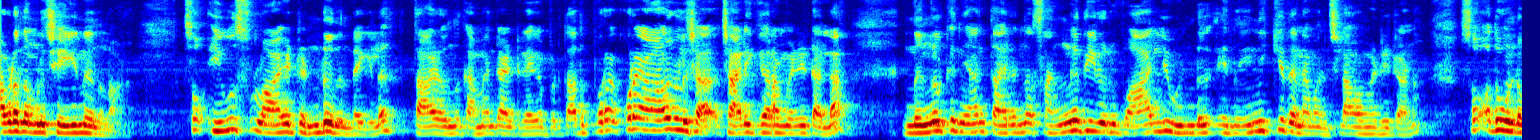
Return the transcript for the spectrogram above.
അവിടെ നമ്മൾ ചെയ്യുന്നതെന്നുള്ളതാണ് സോ യൂസ്ഫുൾ ആയിട്ടുണ്ട് എന്നുണ്ടെങ്കിൽ താഴെ ഒന്ന് കമന്റ് ആയിട്ട് രേഖപ്പെടുത്തുക. അത് കുറേ കുറേ ആളുകൾ ചാടി കയറാൻ വേണ്ടിയിട്ടല്ല. നിങ്ങൾക്ക് ഞാൻ തരുന്ന സംഗതിയിൽ ഒരു വാല്യൂ ഉണ്ട് എന്ന് എനിക്ക് തന്നെ മനസ്സിലാവാൻ വേണ്ടിയിട്ടാണ്. സോ അതുകൊണ്ട്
